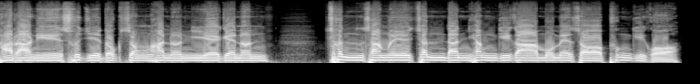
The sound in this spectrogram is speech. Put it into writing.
다 미로기 대사라 사라 반다리 소다니 모다니 삼모다니 바다 바다예 사테 바리마니 타세 고로지라 마라비 소토 도문 사바와 다란이 수지 독송하는 이에게는 천상의 전단 향기가 몸에서 풍기고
